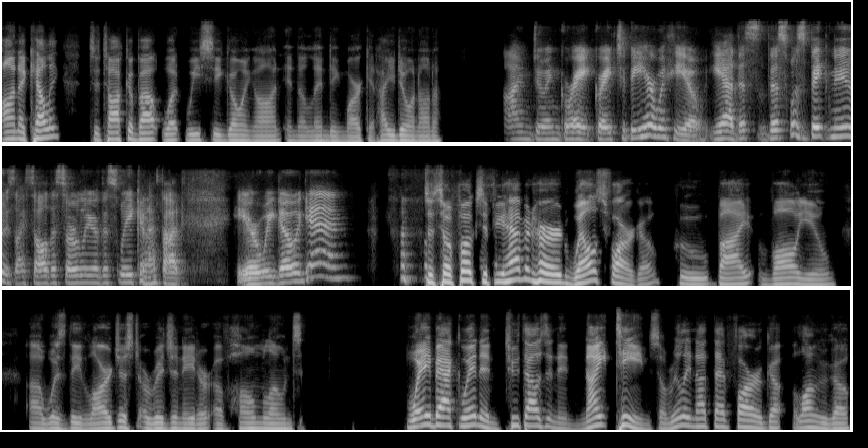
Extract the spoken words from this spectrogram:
Anna Kelly to talk about what we see going on in the lending market. How you doing, Anna? I'm doing great. Great to be here with you. Yeah, this this was big news. I saw this earlier this week and I thought, here we go again. so, so folks, if you haven't heard, Wells Fargo, who by volume uh, was the largest originator of home loans way back when in 2019, so really not that far ago, long ago,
